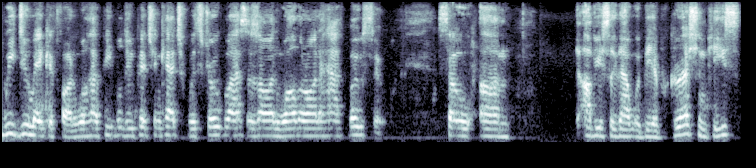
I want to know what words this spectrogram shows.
we do make it fun. We'll have people do pitch and catch with strobe glasses on while they're on a half Bosu. So um, obviously that would be a progression piece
